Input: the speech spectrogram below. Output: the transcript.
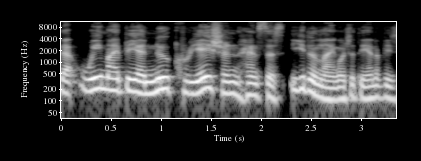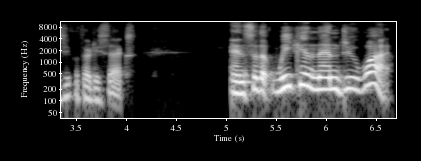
That we might be a new creation, hence this Eden language at the end of Ezekiel 36. And so that we can then do what?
